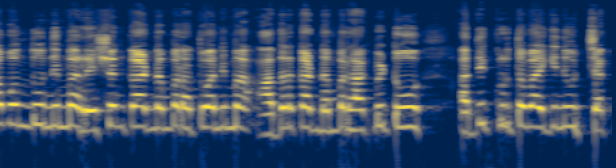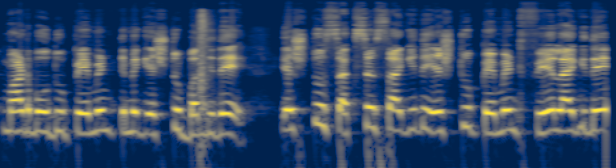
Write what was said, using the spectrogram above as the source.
ಆ ಒಂದು ನಿಮ್ಮ ರೇಷನ್ ಕಾರ್ಡ್ ನಂಬರ್ ಅಥವಾ ನಿಮ್ಮ ಆಧಾರ್ ಕಾರ್ಡ್ ನಂಬರ್ ಹಾಕ್ಬಿಟ್ಟು ಅಧಿಕೃತವಾಗಿ ನೀವು ಚೆಕ್ ಮಾಡಬಹುದು ಪೇಮೆಂಟ್ ನಿಮಗೆ ಎಷ್ಟು ಬಂದಿದೆ, ಎಷ್ಟು ಸಕ್ಸೆಸ್ ಆಗಿದೆ, ಎಷ್ಟು ಪೇಮೆಂಟ್ ಫೇಲ್ ಆಗಿದೆ,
